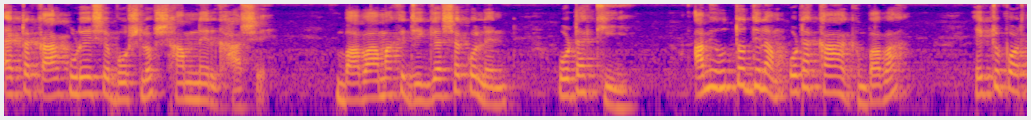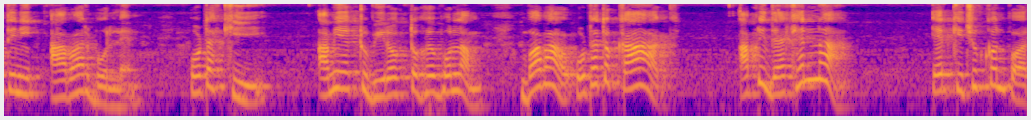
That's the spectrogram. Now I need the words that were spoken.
একটা কাক উড়ে এসে বসল সামনের ঘাসে। বাবা আমাকে জিজ্ঞাসা করলেন, ওটা কি? আমি উত্তর দিলাম, ওটা কাক, বাবা। একটু পর তিনি আবার বললেন, ওটা কি? আমি একটু বিরক্ত হয়ে বললাম, বাবা, ওটা তো কাক। আপনি দেখেন না? এর কিছুক্ষণ পর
